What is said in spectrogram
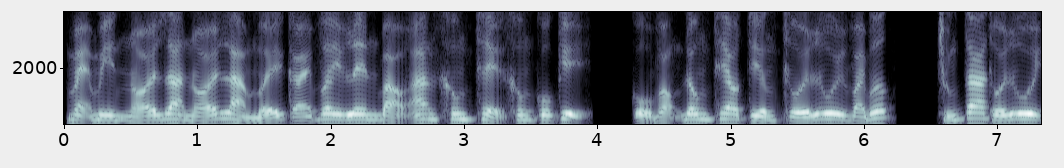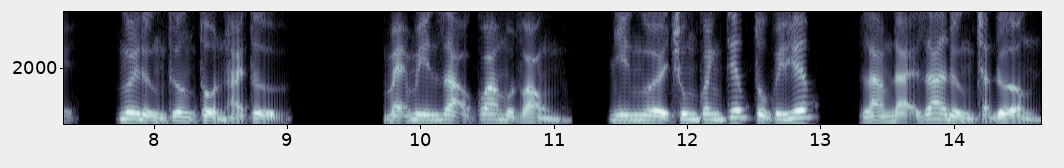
mẹ mình nói ra nói là mấy cái vây lên bảo an không thể không cố kỵ, cổ vọng đông theo tiếng thối lui vài bước, chúng ta thối lui, ngươi đừng thương tổn hải tử. Mẹ mình dạo qua một vòng, nhìn người chung quanh tiếp tục uy hiếp, làm đại gia đừng chặn đường.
